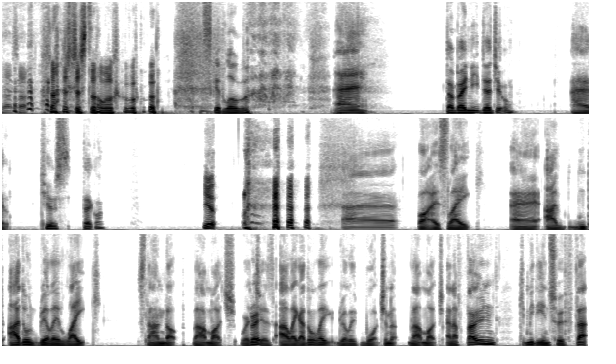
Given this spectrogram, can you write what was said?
That's, a, that's just the logo. It's a good logo. uh, Done by Neat Digital. uh, Cheers, Declan. Uh, but it's like uh, I I don't really like stand up that much, which Right. is I like I don't like really watching it that much. And I found comedians who fit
